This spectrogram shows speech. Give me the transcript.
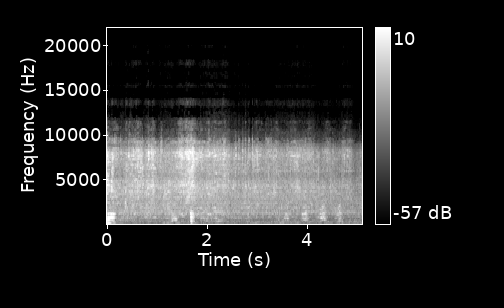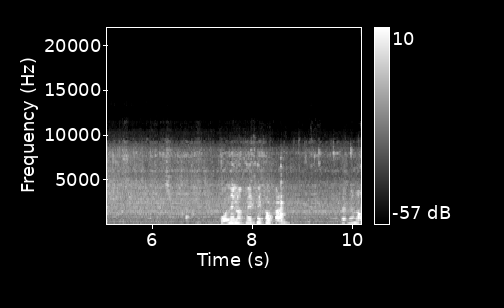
ก็กวนให้เนาะให้ให้เข้ากันจากนั้นเรา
